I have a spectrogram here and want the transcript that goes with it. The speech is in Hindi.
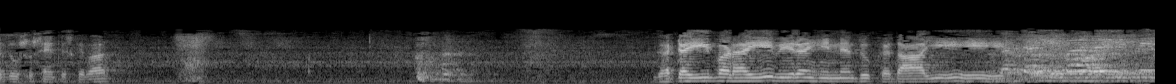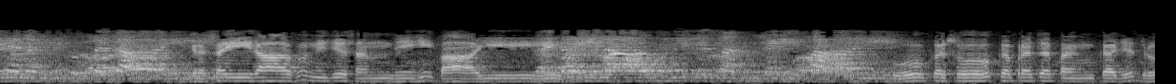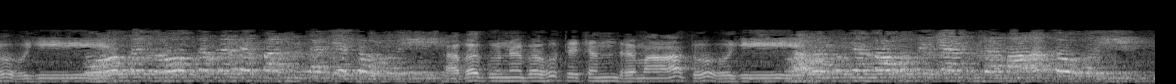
संख्या दो सौ सैतीस के बाद। घटई बढ़ई विरहीन दुखदाई ग्रसई राहु निज संधि पाई शोक शोक प्रत पंकज द्रोही। अब गुण बहुत चंद्रमा तो ही।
